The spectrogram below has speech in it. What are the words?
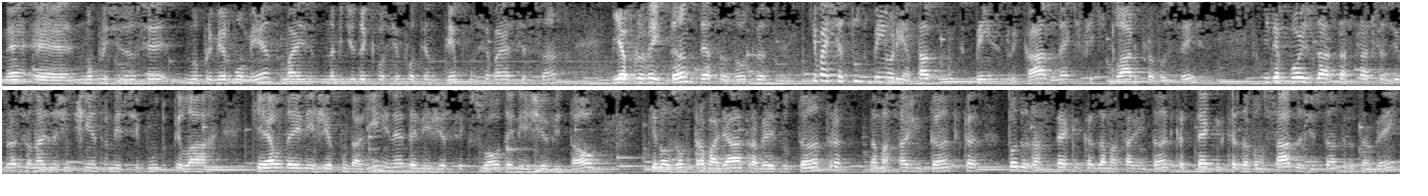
Né? É, não precisa ser no primeiro momento, mas na medida que você for tendo tempo, você vai acessando e aproveitando dessas outras, que vai ser tudo bem orientado, muito bem explicado, né? que fique claro para vocês. E depois da, das práticas vibracionais a gente entra nesse segundo pilar, que é o da energia Kundalini, né, da energia sexual, da energia vital, que nós vamos trabalhar através do Tantra, da massagem tântrica, todas as técnicas da massagem tântrica, técnicas avançadas de Tantra também.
